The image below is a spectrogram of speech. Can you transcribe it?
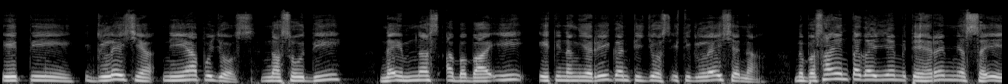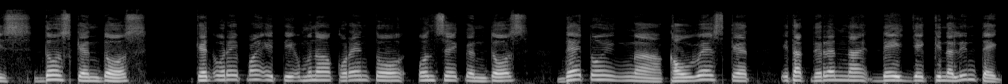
iti iglesia niya po Diyos na sudi na imnas a babae iti nangyarigan ti Diyos iti iglesia na. Nabasayan tagayem iti Jeremias 6, 2 ken 2, ken ure pa iti umuna Korento 11 ken 2, detoy nga kawes ket itakdiren na DJ kinalinteg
